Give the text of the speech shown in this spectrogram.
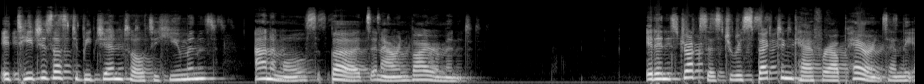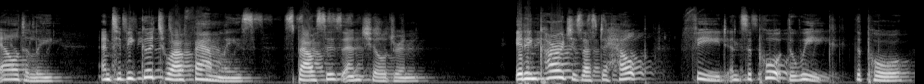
It teaches us to be gentle to humans, animals, birds, and our environment. It instructs us to respect and care for our parents and the elderly, and to be good to our families, spouses, and children. It encourages us to help, feed, and support the weak, the poor,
